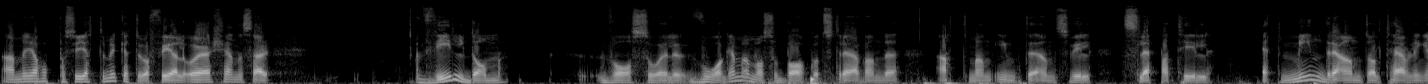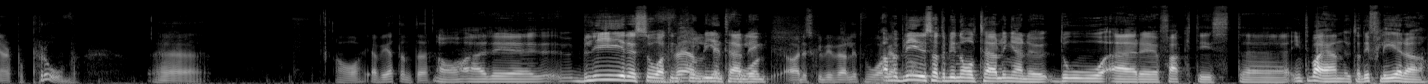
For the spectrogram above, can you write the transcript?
Ja men jag hoppas ju jättemycket att du har fel och jag känner så här Vill de vara så eller vågar man vara så bakåtsträvande att man inte ens vill släppa till ett mindre antal tävlingar på prov? Eh, ja, jag vet inte. Ja, det, blir det så att det inte kommer bli en tävling våg- Ja, det skulle bli väldigt vågat. Ja men blir det så att det blir noll tävlingar nu, då är det faktiskt eh, inte bara en, utan det är flera,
